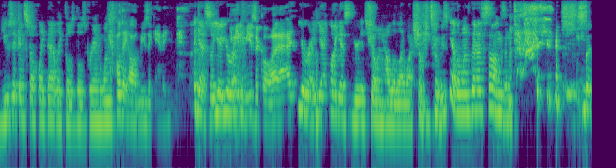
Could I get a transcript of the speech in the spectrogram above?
music and stuff like that. Like those those grand ones. Well, they all have music, Andy. I guess so. Yeah, you're You right. mean musical? I, I, You're right. Yeah. Well, I guess you're, it's showing how little I watch children's movies. Yeah, the ones that has songs and. but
